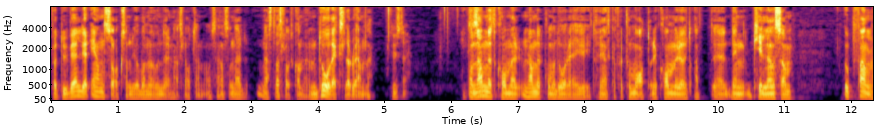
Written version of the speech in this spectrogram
För att du väljer en sak som du jobbar med under den här slotten och sen så när nästa slott kommer, men då växlar du ämne. Just det. Och namnet, kommer, namnet Pomodoro är ju italienska för tomat och det kommer ut att eh, den killen som uppfann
